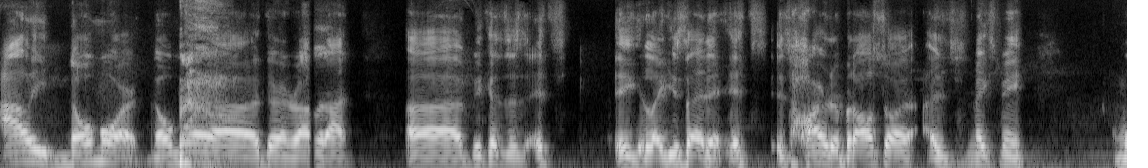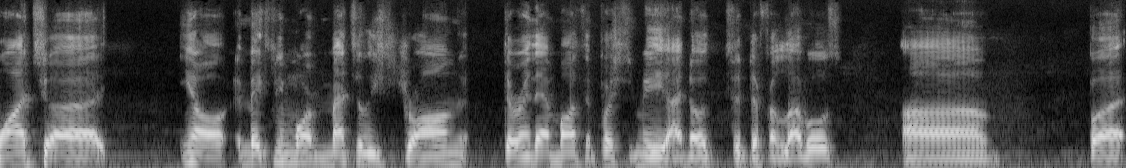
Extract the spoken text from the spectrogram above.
Ali no more, no more uh, during Ramadan uh, because it's, it's it, like you said, it, it's it's harder, but also it just makes me want to, uh, you know, it makes me more mentally strong during that month and pushes me, I know, to different levels. Um, but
